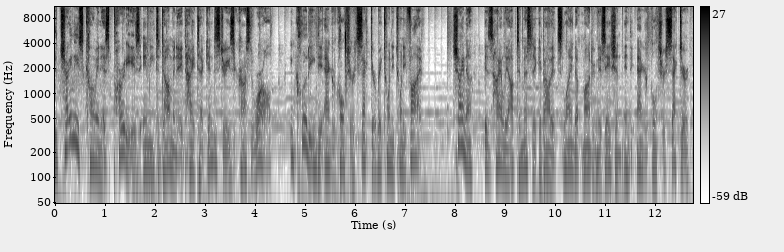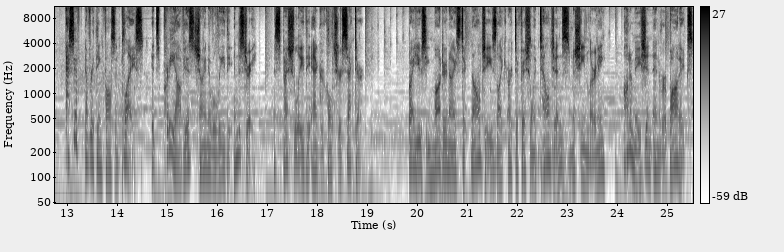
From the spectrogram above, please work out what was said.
The Chinese Communist Party is aiming to dominate high-tech industries across the world, including the agriculture sector by 2025. China is highly optimistic about its lined-up modernization in the agriculture sector as if everything falls in place. It's pretty obvious China will lead the industry, especially the agriculture sector. By using modernized technologies like artificial intelligence, machine learning, automation, and robotics,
